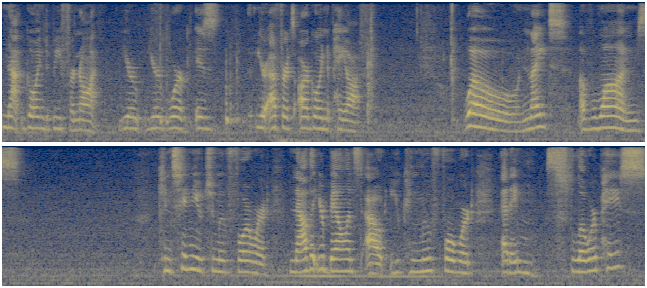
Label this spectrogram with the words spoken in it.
not going to be for naught. Your your work is your efforts are going to pay off. Whoa, Knight of Wands continue to move forward. Now that you're balanced out, you can move forward at a slower pace.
